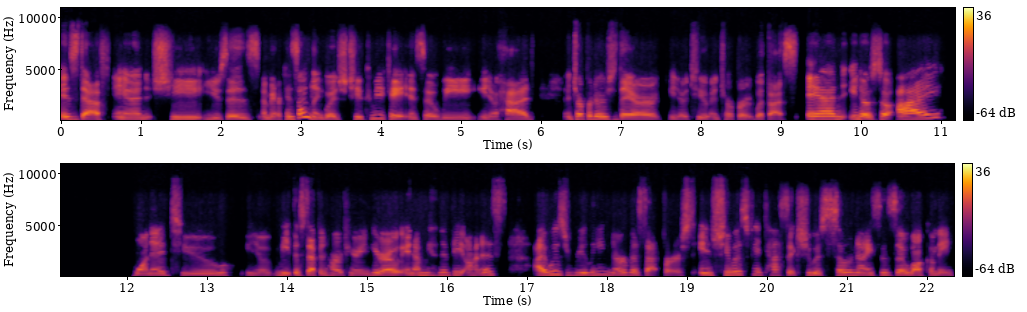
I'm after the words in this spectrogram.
is deaf and she uses American Sign Language to communicate. And so we, you know, had interpreters there, you know, to interpret with us. And, you know, so I wanted to, you know, meet the deaf and hard of hearing hero. And I'm going to be honest, I was really nervous at first. And she was fantastic. She was so nice and so welcoming.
